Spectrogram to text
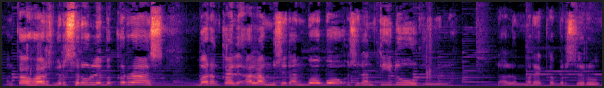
engkau harus berseru lebih keras. Barangkali alammu sedang bobok, sedang tidur. Lalu mereka berseru,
